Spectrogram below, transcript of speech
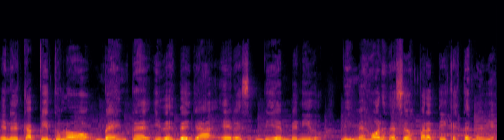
en el capítulo 20 y desde ya eres bienvenido. Mis mejores deseos para ti, que estés muy bien.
